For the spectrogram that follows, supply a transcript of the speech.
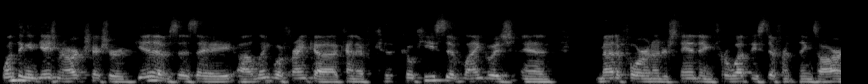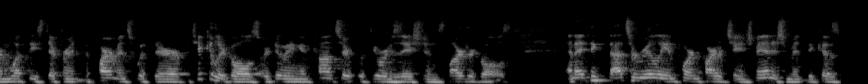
one thing engagement architecture gives is a uh, lingua franca kind of co cohesive language and metaphor and understanding for what these different things are and what these different departments with their particular goals are doing in concert with the organization's larger goals. And I think that's a really important part of change management because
